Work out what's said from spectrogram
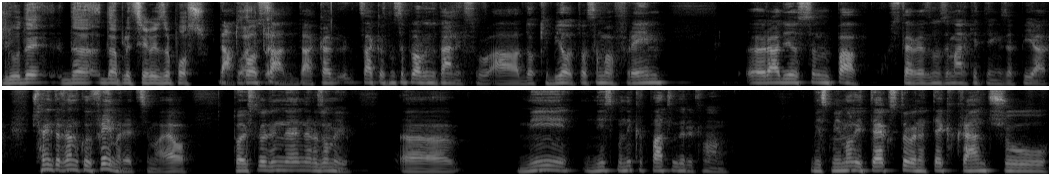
ljude da, da apliciraju za posao. Da, to, to sad, da, kad, sad kad smo se probali u Tanexu, a dok je bilo to samo frame, e, radio sam, pa, je vezano za marketing, za PR. Šta je interesantno kod frame recimo, evo, to je ljudi ne, ne razumeju. Uh, mi nismo nikad platili reklamu. Mi smo imali tekstove na TechCrunchu,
